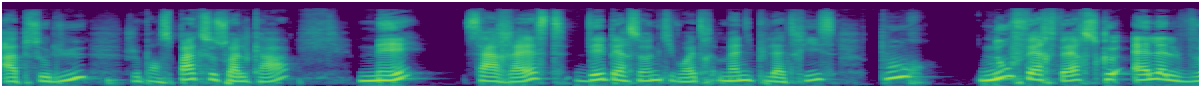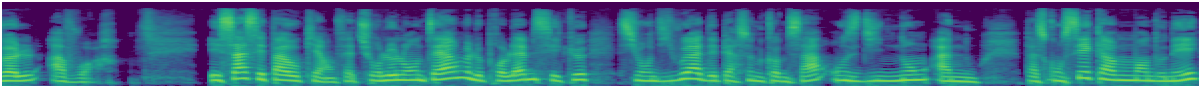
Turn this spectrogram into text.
absolu. Je ne pense pas que ce soit le cas. Mais ça reste des personnes qui vont être manipulatrices pour nous faire faire ce qu'elles, elles veulent avoir. Et ça, c'est pas OK en fait. Sur le long terme, le problème, c'est que si on dit oui à des personnes comme ça, on se dit non à nous. Parce qu'on sait qu'à un moment donné,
